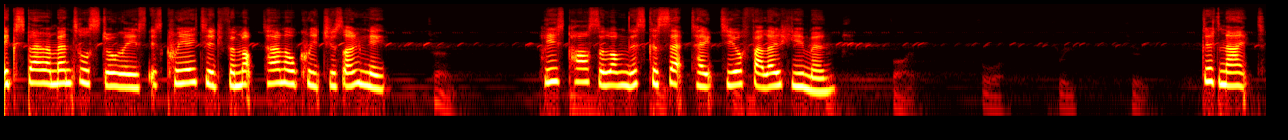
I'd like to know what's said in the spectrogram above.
Experimental Stories is created for nocturnal creatures only. Please pass along this cassette tape to your fellow human. 5, 4, 3, 2, Good night.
